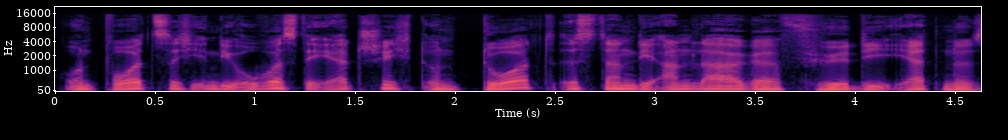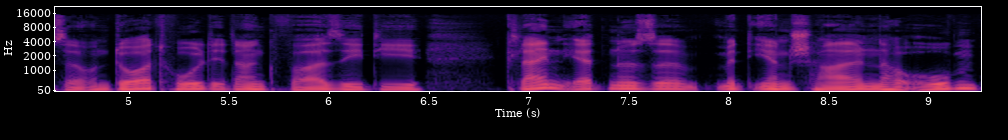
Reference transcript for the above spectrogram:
und bohrt sich in die oberste Erdschicht und dort ist dann die Anlage für die Erdnüsse und dort holt ihr dann quasi die kleinen Erdnüsse mit ihren Schalen nach oben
